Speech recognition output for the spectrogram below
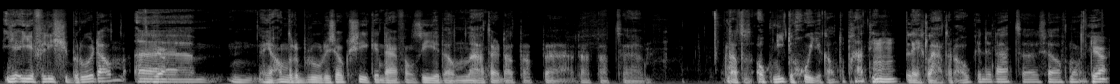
Je, je verliest je broer dan. Uh, je andere broer is ook ziek. En daarvan zie je dan later dat dat... Uh, dat, dat dat het ook niet de goede kant op gaat. Die mm pleegt later ook inderdaad zelfmoord. Ja.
